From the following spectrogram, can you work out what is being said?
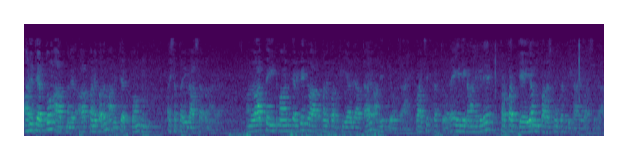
अनित्यत्व आत्मनिपदम अनित्यत्व ऐसा परिभाषा बनाया। अनुराग ईद मान करके जो आत्मनिपद किया जाता है, अनित्य होता है, क्वाचित करते होता है। ये दिखाने के लिए प्रपद्येयम परस्मय पर दिखाए भाष्यकार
